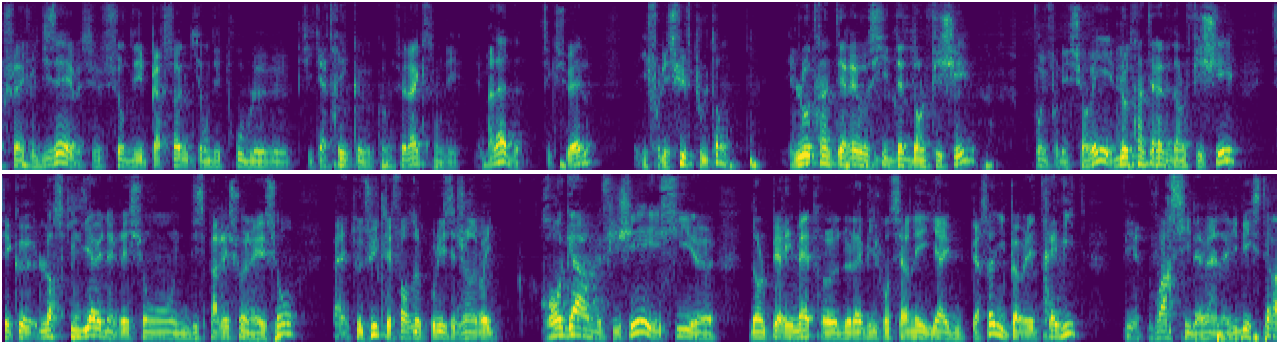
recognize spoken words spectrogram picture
Chevalier le disait, sur des personnes qui ont des troubles psychiatriques euh, comme ceux-là, qui sont des, des malades sexuels, il faut les suivre tout le temps. Et l'autre intérêt aussi d'être dans le fichier, faut- il faut les surveiller. L'autre intérêt d'être dans le fichier, c'est que lorsqu'il y a une agression, une disparition, une agression, ben, tout de suite les forces de police et de gendarmerie regardent le fichier et si euh, dans le périmètre de la ville concernée il y a une personne, ils peuvent aller très vite voir s'il avait un alibi, etc.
